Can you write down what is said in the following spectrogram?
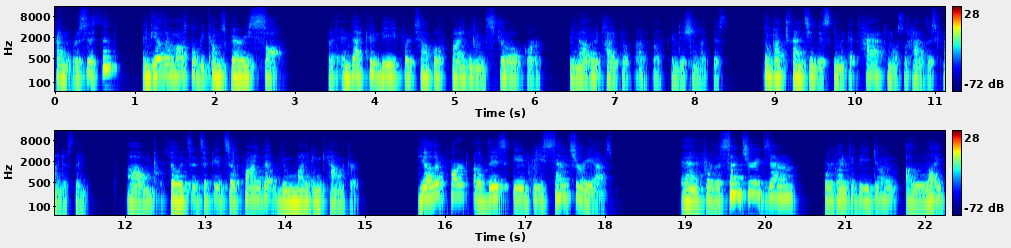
kind of resistant, and the other muscle becomes very soft. Right? And that can be, for example, finding in stroke or another type of, of, of condition like this. Sometimes transient ischemic attack can also have this kind of thing. Um, so it's, it's, a, it's a find that you might encounter. The other part of this is the sensory aspect. And for the sensory exam, we're going to be doing a light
